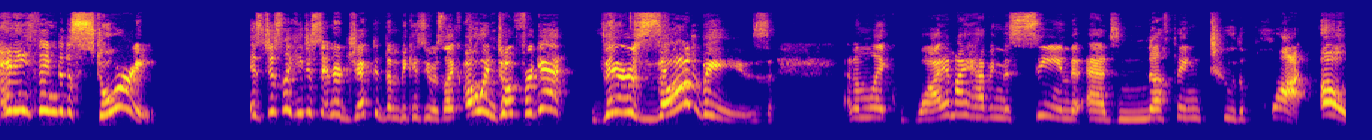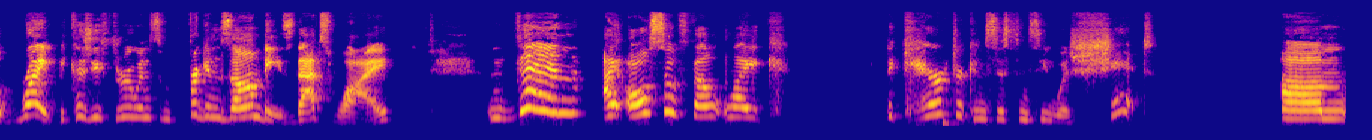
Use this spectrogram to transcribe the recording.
anything to the story. It's just like he just interjected them because he was like, "Oh, and don't forget, they're zombies." And I'm like, "Why am I having this scene that adds nothing to the plot?" Oh, right, because you threw in some friggin' zombies. That's why. Then I also felt like the character consistency was shit. Um,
